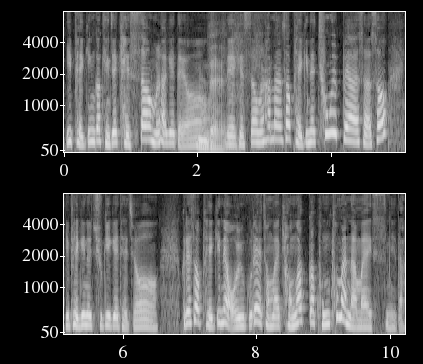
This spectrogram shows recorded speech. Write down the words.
이 백인과 굉장히 개싸움을 하게 돼요. 네. 개싸움을 하면서 백인의 총을 빼앗아서 이 백인을 죽이게 되죠. 그래서 백인의 얼굴에 정말 경악과 공포만 남아 있습니다.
